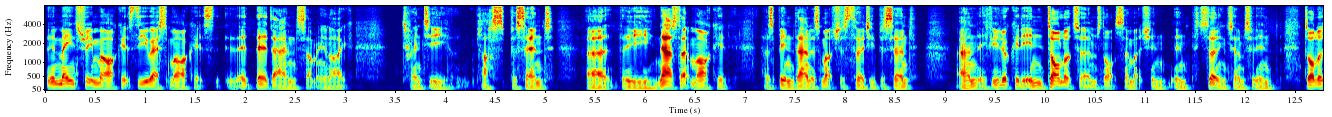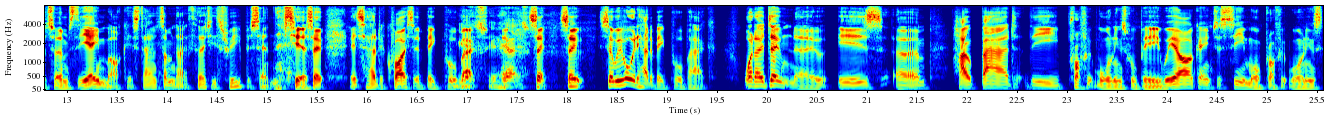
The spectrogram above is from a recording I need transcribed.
the mainstream markets, the US markets, they're down something like 20 plus percent. Uh, the Nasdaq market has been down as much as 30 percent. And if you look at it in dollar terms, not so much in, in sterling terms, but in dollar terms, the AIM market's down something like 33 percent this year. So it's had a, quite a big pullback. Yes. So, so, so we've already had a big pullback. What I don't know is um, how bad the profit warnings will be. We are going to see more profit warnings.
